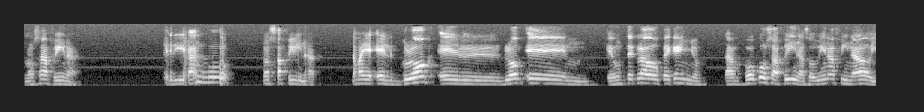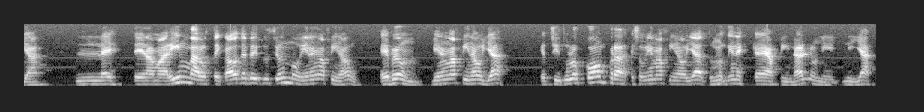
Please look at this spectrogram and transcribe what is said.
no se afina, el triángulo no se afina, el Glock, el Glock eh, que es un teclado pequeño, tampoco se afina, eso viene afinado ya. La, este, la marimba, los teclados de percusión no vienen afinados. Eh, perdón, vienen afinados ya. Si tú los compras, eso viene afinado ya. Tú no tienes que afinarlo ni, ni ya.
